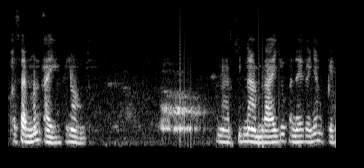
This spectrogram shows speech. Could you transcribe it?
เพราะสันมันไอพี่น้องนากินน้ำหลายอยู่ปานใดก็ยังเป็น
